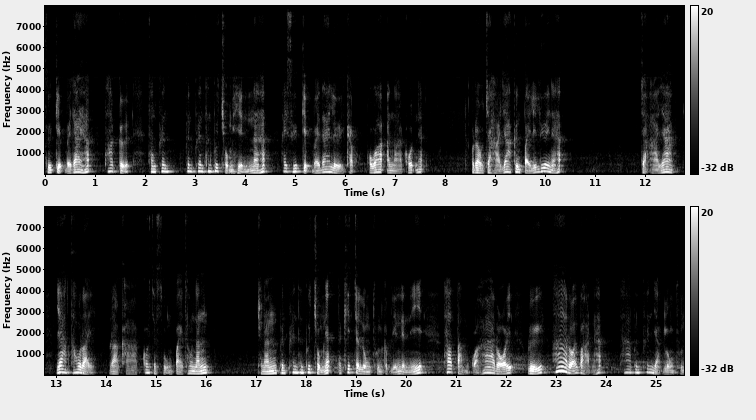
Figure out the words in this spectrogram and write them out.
ซื้อเก็บไว้ได้ฮะถ้าเกิดท่านเพื่อนเพื่อนเพื่อนท่านผู้ชมเห็นนะฮะให้ซื้อเก็บไว้ได้เลยครับ เพราะว่าอนาคตเนี่ยเราจะหายากขึ้นไปเรื่อยๆนะฮะจะหายากยากเท่าไหร่ ราคาก็จะสูงไปเท่านั้นฉะนั้นเพื่อนๆท่านผู้ชมเนี่ยถ้าคิดจะลงทุนกับเหรียญเหรียญนี้ ถ้าต่ำกว่า 500 หรือ 500 บาทนะฮะถ้าเพื่อนๆอยากลงทุน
